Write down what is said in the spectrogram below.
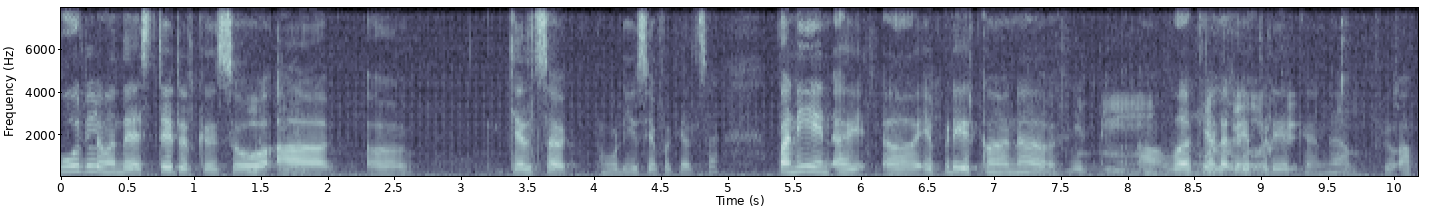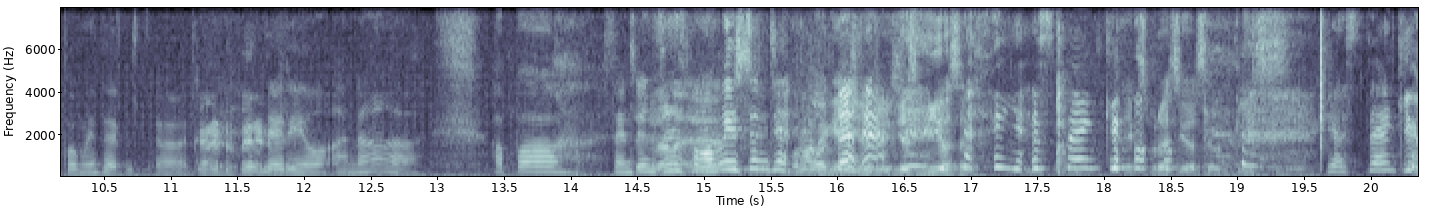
ಕೂರ್ಲ ಒಂದು ಎಸ್ಟೇಟ್ ಇருக்கு ஸோ ಕೆಲಸ ஓடியூ சேஃபாக கெல்சா பணி எப்படி இருக்கும்னு ஒர்க் எப்படி இருக்குன்னு அப்புறம் அப்பவுமே தெரியும் தெரியும். ஆனால் அப்பா sentences formation just be yourself yes thank you express your please yes thank you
